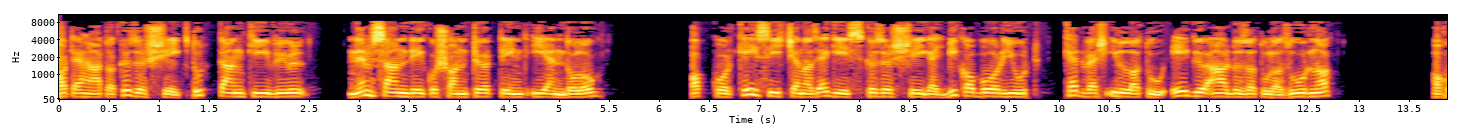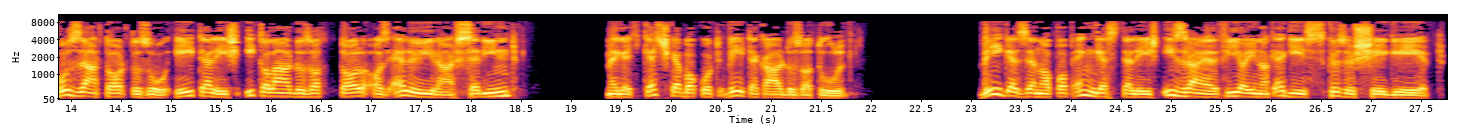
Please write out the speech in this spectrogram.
Ha tehát a közösség tudtán kívül nem szándékosan történt ilyen dolog, akkor készítsen az egész közösség egy bikaborjút, kedves illatú égő áldozatul az Úrnak, a hozzá tartozó étel és italáldozattal az előírás szerint, meg egy kecskebakot vétek áldozatul. Végezzen a pap engesztelést Izrael fiainak egész közösségéért,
